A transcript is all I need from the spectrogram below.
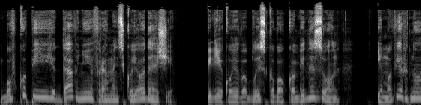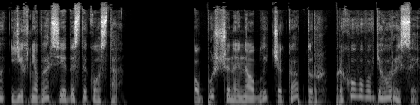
був копією давньої фременської одежі, під якою виблискував комбінезон, Імовірно, їхня версія дестекоста. Опущений на обличчя каптур приховував його риси.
